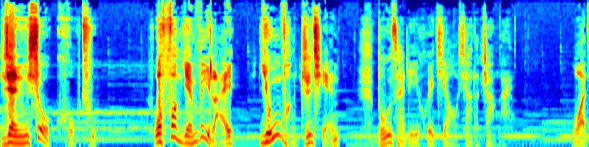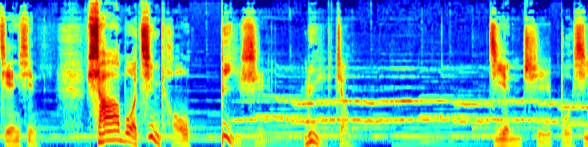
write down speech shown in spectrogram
忍受苦处。我放眼未来，勇往直前，不再理会脚下的障碍。我坚信，沙漠尽头必是绿洲。坚持不懈，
